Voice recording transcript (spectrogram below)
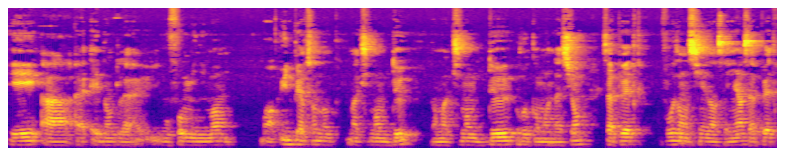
et, à, et donc il vous faut minimum bon, une personne, donc maximum deux, donc maximum deux recommandations. Ça peut être vos anciens enseignants, ça peut être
